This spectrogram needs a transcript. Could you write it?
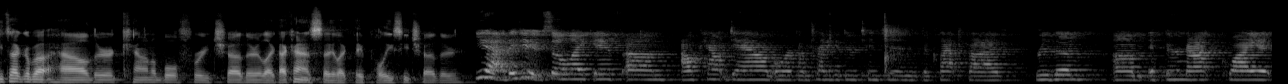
You talk about how they're accountable for each other? Like I kind of say, like they police each other. Yeah, they do. So like if um, I'll count down, or if I'm trying to get their attention with the clap five rhythm, um, if they're not quiet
